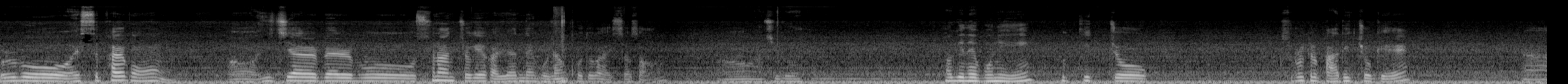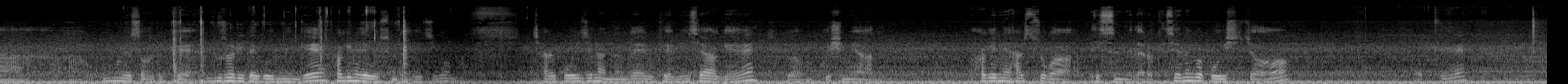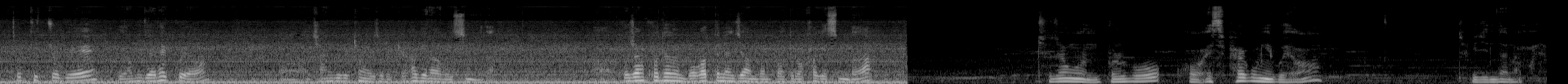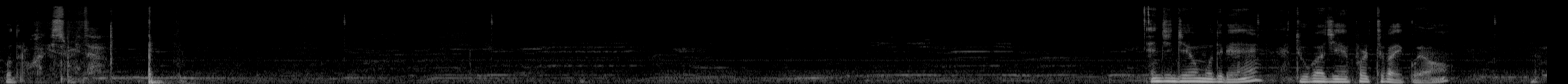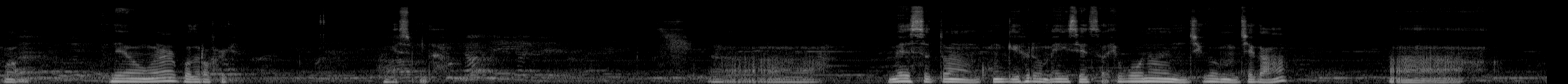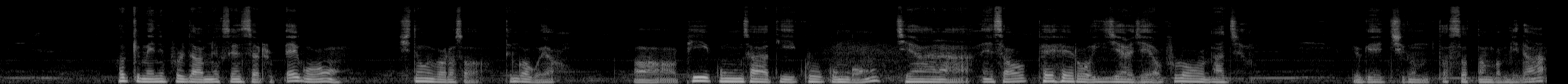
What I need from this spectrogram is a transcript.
볼보 S80 어, EGR 밸브 순환 쪽에 관련된 고장 코드가 있어서 어, 지금 확인해 보니 흡기 쪽 스로틀 바디 쪽에 아, 고무에서 이렇게 누설이 되고 있는 게 확인이 되고 있습니다. 이게 지금 잘 보이진 않는데 이렇게 미세하게 지금 보시면 확인할 수가 있습니다. 이렇게 새는 거 보이시죠? 이렇게 토끼 쪽에 연결했고요. 어, 장기를 통해서 이렇게 확인하고 있습니다. 어, 고장 코드는 뭐가 뜨는지 한번 보도록 하겠습니다. 조정은 볼보 어, S80이고요. 저기 진단 한번 해보도록 하겠습니다. 엔진 제어 모듈에 두 가지의 폴트가 있고요. 뭐 내용을 보도록 하겠, 습니다 아, 메스 또는 공기 흐름 A 센서 이거는 지금 제가 아, 흡기 매니폴드 압력 센서를 빼고 시동을 걸어서 뜬 거고요. 어, P04D900 제안에서 폐회로 EGR 제어 플로나즘 이게 지금 떴었던 겁니다.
